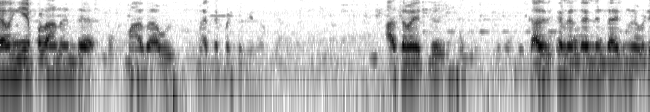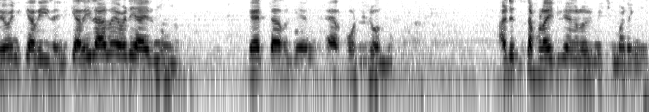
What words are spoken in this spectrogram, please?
ഇറങ്ങിയപ്പോഴാണ് എന്റെ മാതാവ് മരണപ്പെട്ടു വീണത് ആ സമയത്ത് കാതിരിക്കൽ ലണ്ടനിൽ ഉണ്ടായിരുന്നു. എവിടെയോ എനിക്കറിയില്ല. എനിക്കറിയില്ലാതെ എവിടെയായിരുന്നു എന്ന്. കേട്ടറിഞ്ഞ് എയർപോർട്ടിൽ വന്നു. അടുത്ത ഫ്ലൈറ്റിൽ ഞങ്ങൾ ഒരുമിച്ച് മടങ്ങി.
